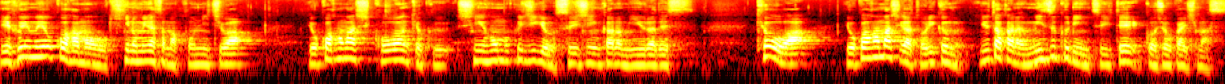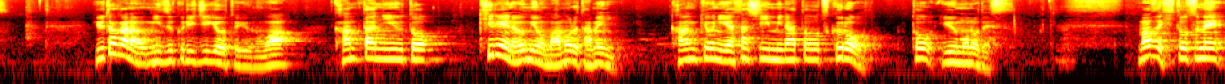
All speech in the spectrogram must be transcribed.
FM 横浜をお聞きの皆様こんにちは。横浜市港湾局新本木事業推進課の三浦です。今日は横浜市が取り組む豊かな海づくりについてご紹介します。豊かな海づくり事業というのは簡単に言うときれいな海を守るために環境に優しい港を作ろうというものです。まず1つ目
